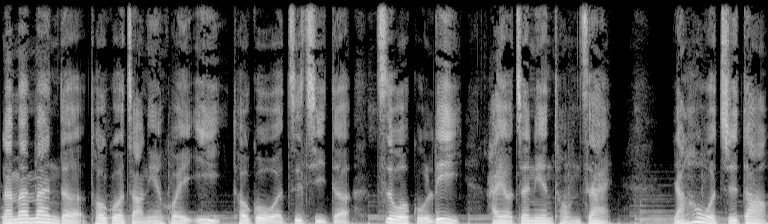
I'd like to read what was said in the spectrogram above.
那慢慢的，透过早年回忆，透过我自己的自我鼓励，还有正念同在，然后我知道。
